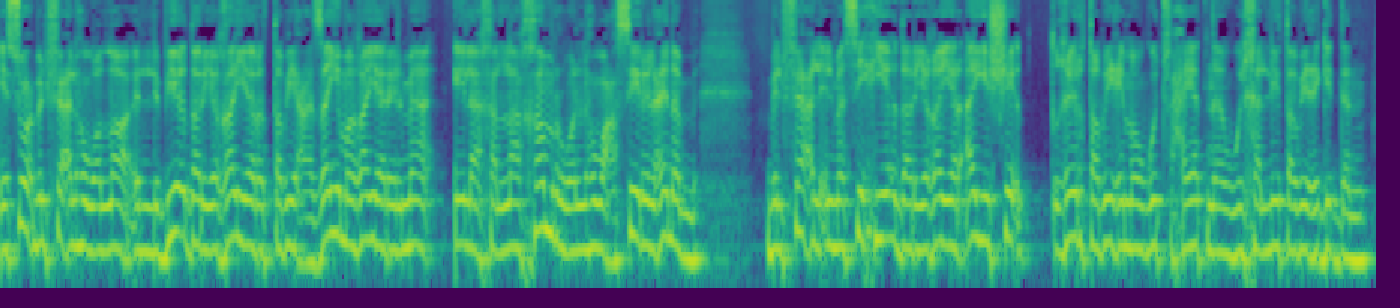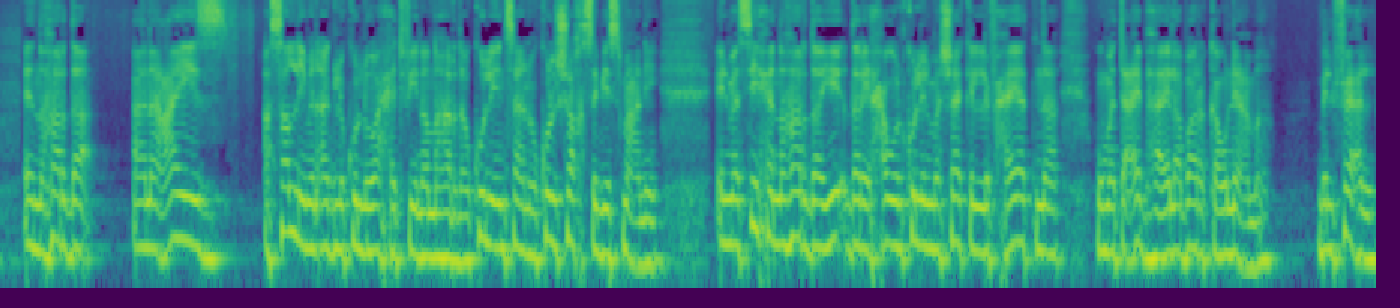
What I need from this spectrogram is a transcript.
يسوع بالفعل هو الله اللي بيقدر يغير الطبيعة زي ما غير الماء إلى خلاه خمر واللي هو عصير العنب. بالفعل المسيح يقدر يغير أي شيء غير طبيعي موجود في حياتنا ويخليه طبيعي جدا. النهاردة أنا عايز أصلي من أجل كل واحد فينا النهاردة وكل إنسان وكل شخص بيسمعني. المسيح النهاردة يقدر يحول كل المشاكل اللي في حياتنا ومتاعبها إلى بركة ونعمة. بالفعل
